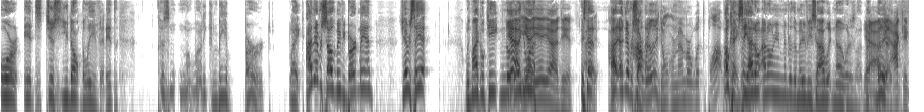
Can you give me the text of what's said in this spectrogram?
or it's just you don't believe it. It because nobody can be a bird. Like I never saw the movie Birdman. Did you ever see it? with Michael Keaton. Yeah, You yeah, wanna- yeah, yeah. I did. Is I that- did. I- I never saw it. I really movie. don't remember what the plot was. Okay, see, I don't, I don't even remember the movie, so I wouldn't know what it's like. Yeah, but, I, mean, it- I could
